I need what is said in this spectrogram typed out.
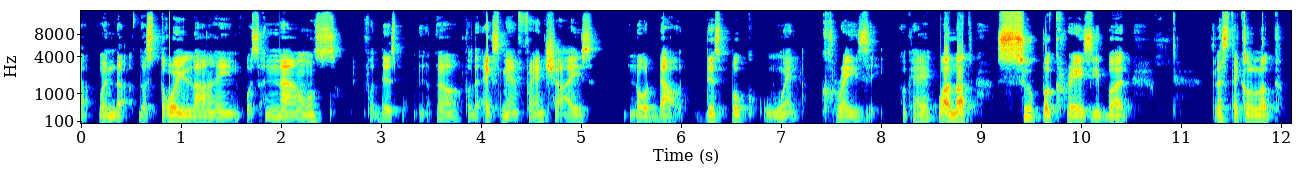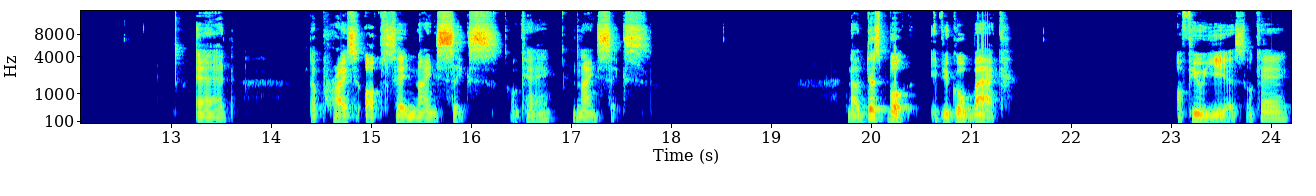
uh, when the, the storyline was announced for this, you know, for the X-Men franchise, no doubt this book went crazy. Okay, well, not super crazy, but let's take a look at the price of say 96 okay? 96 now this book if you go back a few years okay?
